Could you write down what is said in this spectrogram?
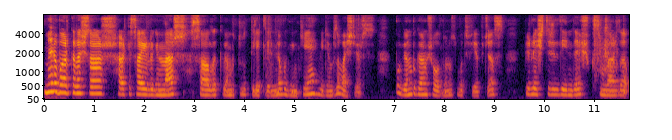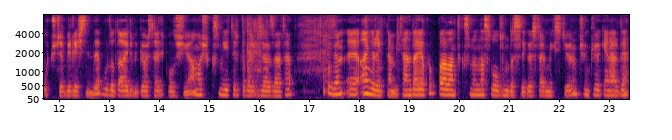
Merhaba arkadaşlar. Herkese hayırlı günler. Sağlık ve mutluluk dileklerimle bugünkü videomuza başlıyoruz. Bugün bu görmüş olduğunuz motifi yapacağız. Birleştirildiğinde şu kısımlarda uçça birleştiğinde burada da ayrı bir görsellik oluşuyor. Ama şu kısmı yeteri kadar güzel zaten. Bugün e, aynı renkten bir tane daha yapıp bağlantı kısmının nasıl olduğunu da size göstermek istiyorum. Çünkü genelde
